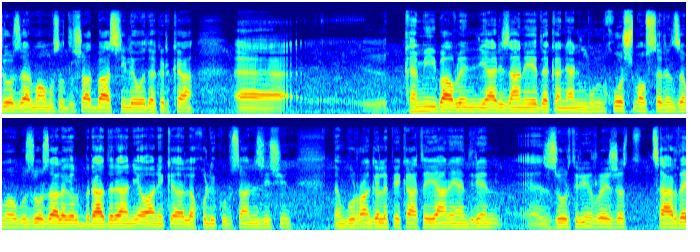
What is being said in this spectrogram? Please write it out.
زۆر زار مامۆسە دڵشاد باسی لەوە دەکرد کە کەمی با بڵێن یاریزانەیە دەکەن یان بوون خۆشمە و سرنجەمە بوو زۆر لەگەڵ برادرانی ئەوانێکە لە خولی کوردستان نزیشین دەمگو ڕەنگە لە پێکاتە یانە هەندرێن زۆرترین ڕێژە چاردە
